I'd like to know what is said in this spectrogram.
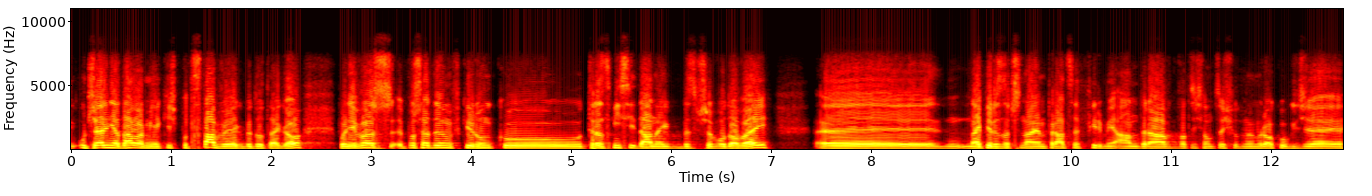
e, uczelnia dała mi jakieś podstawy jakby do tego, ponieważ poszedłem w kierunku transmisji danych bezprzewodowej. E, Najpierw zaczynałem pracę w firmie Andra w 2007 roku, gdzie e,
